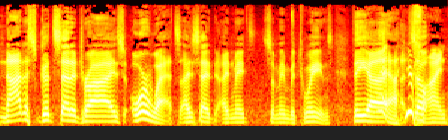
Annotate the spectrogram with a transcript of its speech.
not a s- good set of dries or wets. I said I'd made some in betweens. The uh, yeah, you're so- fine.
